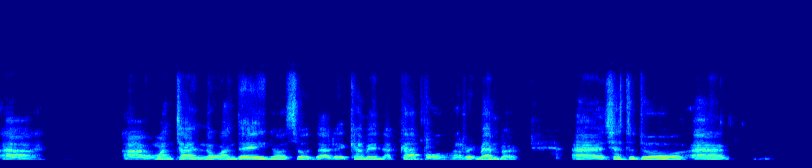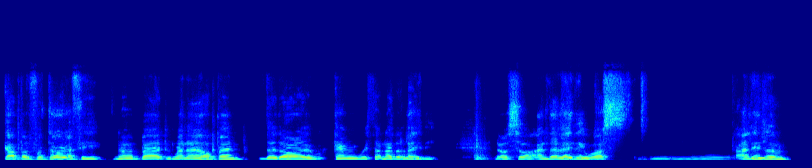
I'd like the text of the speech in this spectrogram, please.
uh, uh, one time or one day, you know, so that it came in a couple, I remember, uh, just to do uh, couple photography, you know, but when I opened the door, it came with another lady, you know, so, and the lady was a little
